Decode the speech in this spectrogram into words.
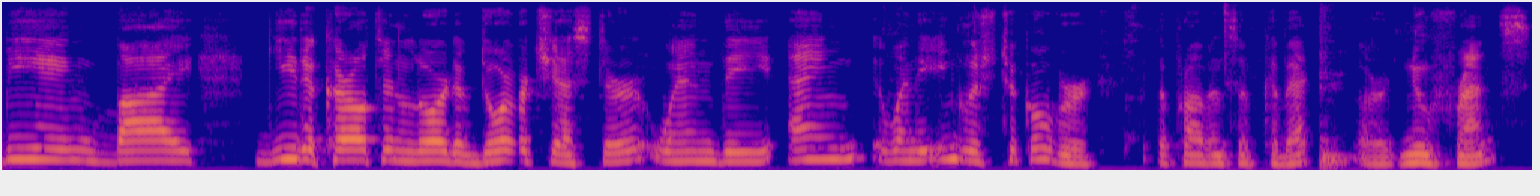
being by Guy de Carleton, Lord of Dorchester, when the Ang- when the English took over the province of Quebec or New France,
